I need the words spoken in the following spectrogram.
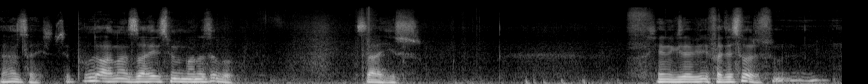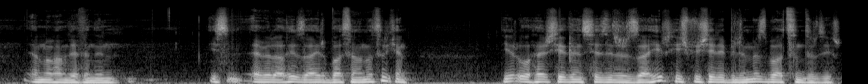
Daha zahir. İşte bu Allah'ın zahir isminin manası bu. Zahir. Yani güzel bir ifadesi var. Elmalı Hamdi Efendi'nin evvel ahir zahir batın anlatırken diyor o her şeyden sezilir zahir, hiçbir şeyle bilinmez batındır diyor.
